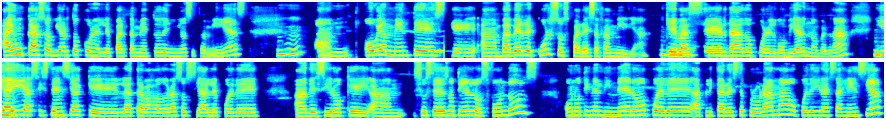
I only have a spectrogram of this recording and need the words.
hay un caso abierto con el Departamento de Niños y Familias. obviamente este, va a haber recursos para esa familia que va a ser dado por el gobierno, ¿verdad? Y hay asistencia que la trabajadora social le puede a decir, ok, si ustedes no tienen los fondos o no tienen el dinero, puede aplicar este programa o puede ir a esa agencia.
